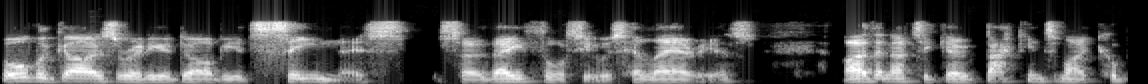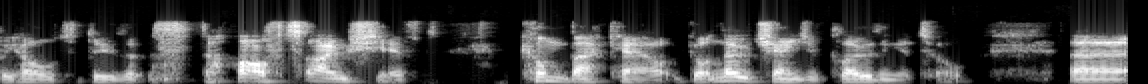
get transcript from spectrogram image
All the guys already at Derby had seen this, so they thought it was hilarious. I then had to go back into my cubbyhole to do the, the half time shift, come back out, got no change of clothing at all, uh,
